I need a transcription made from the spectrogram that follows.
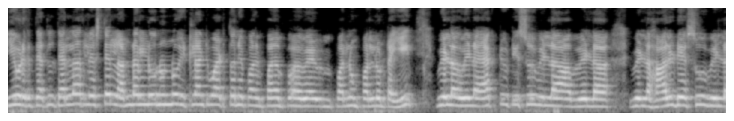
ఈవిడికి తెల్ల తెల్లారులు వేస్తే లండన్లోనూ ఇట్లాంటి వాటితోనే ప- పనులు పనులు ఉంటాయి వీళ్ళ వీళ్ళ యాక్టివిటీస్ వీళ్ళ వీళ్ళ వీళ్ళ హాలిడేస్ వీళ్ళ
